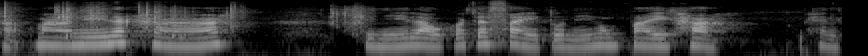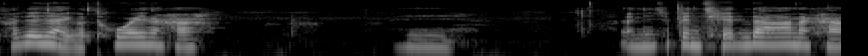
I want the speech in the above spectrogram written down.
ประมาณนี้นะคะ ทีนี้เราก็จะใส่ตัวนี้ลงไปค่ะ แผ่นเขาจะใหญ่กว่าถ้วยนะคะนี่ อันนี้จะเป็นเชดดาร์นะคะ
